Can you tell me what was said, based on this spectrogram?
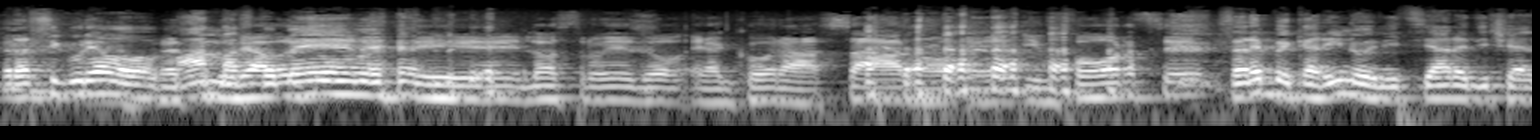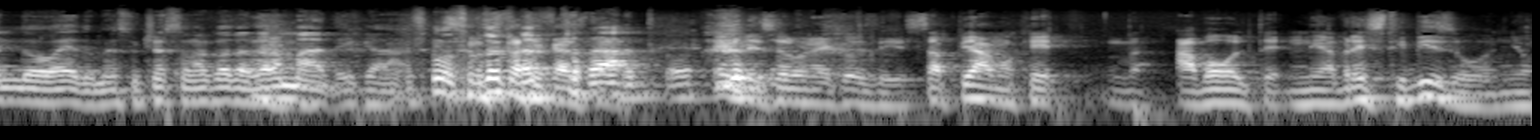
Rassicuriamo, mamma, sto bene. il nostro Edo è ancora sano e in forze. Sarebbe carino iniziare dicendo, Edo, mi è successa una cosa drammatica, sono, Sono stato stato. E invece non è così. Sappiamo che a volte ne avresti bisogno,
